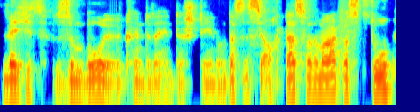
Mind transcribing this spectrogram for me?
welches Symbol könnte dahinter stehen. Und das ist ja auch das, was Marc, was du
